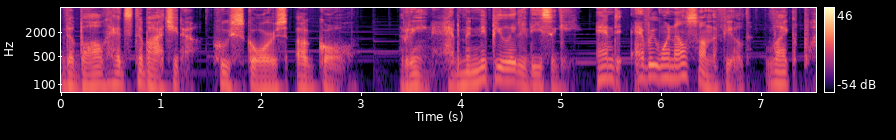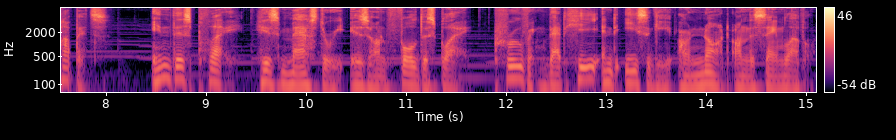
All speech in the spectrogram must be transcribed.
The ball heads to Bachira, who scores a goal. Rin had manipulated Isagi and everyone else on the field like puppets. In this play, his mastery is on full display, proving that he and Isagi are not on the same level.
